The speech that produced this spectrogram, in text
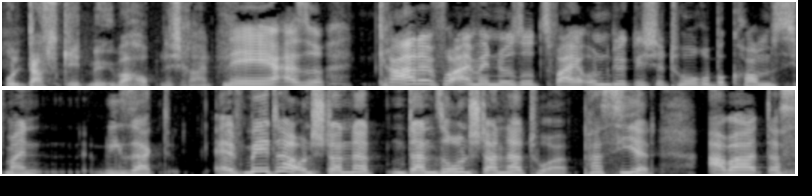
Und das geht mir überhaupt nicht rein. Nee, also gerade vor allem, wenn du so zwei unglückliche Tore bekommst. Ich meine, wie gesagt, Elfmeter und Standard und dann so ein Standardtor. Passiert. Aber das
